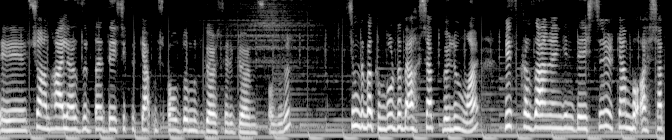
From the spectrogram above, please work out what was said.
e, şu an hali hazırda değişiklik yapmış olduğumuz görseli görmüş oluruz. Şimdi bakın burada bir ahşap bölüm var. Biz kazan rengini değiştirirken bu ahşap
